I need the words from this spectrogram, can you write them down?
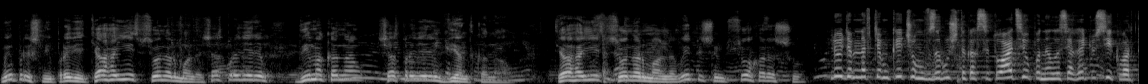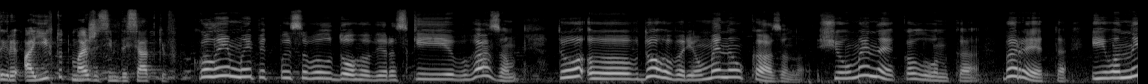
Мы пришли проверить, тяга есть, все нормально. Сейчас проверим дымоканал, сейчас проверим вент-канал. Тяга есть, все нормально, выпишем, все хорошо. Людям не втямки, чому в заручниках ситуації опинилися геть усі квартири, а їх тут майже сім десятків. Коли ми підписували договір з Київгазом, то е, в договорі у мене указано, що у мене колонка берета, і вони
